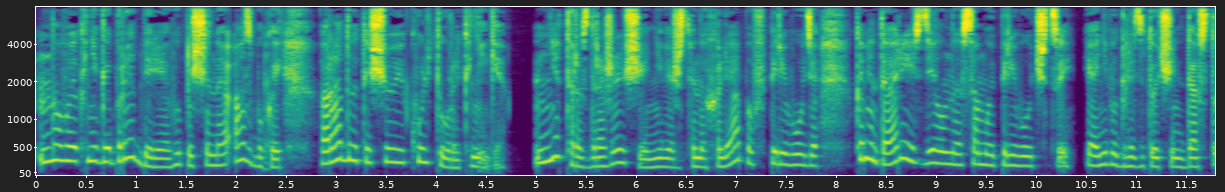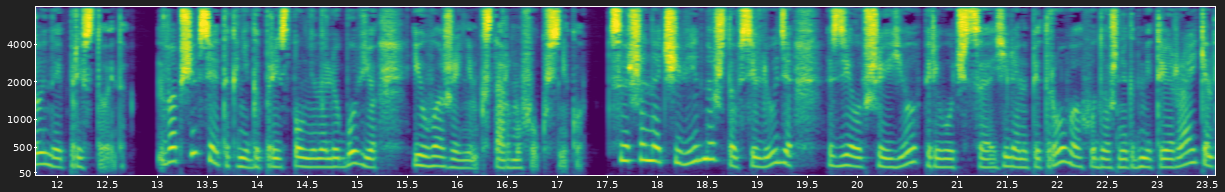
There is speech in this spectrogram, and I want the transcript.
Новая книга Брэдбери, выпущенная азбукой, радует еще и культурой книги. Нет раздражающих невежественных ляпов в переводе, комментарии сделаны самой переводчицей, и они выглядят очень достойно и пристойно. Вообще вся эта книга преисполнена любовью и уважением к старому фокуснику. Совершенно очевидно, что все люди, сделавшие ее, переводчица Елена Петрова, художник Дмитрий Райкин,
